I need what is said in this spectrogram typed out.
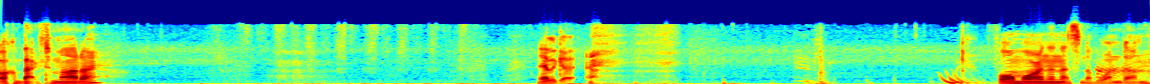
Welcome back, Tomato. There we go. Four more and then that's another one done.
